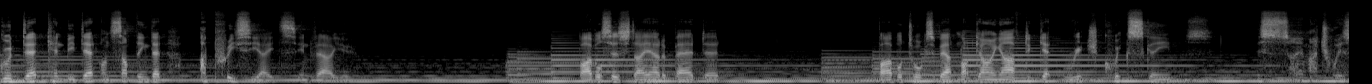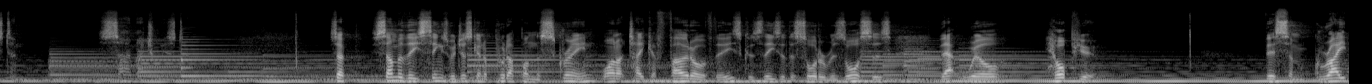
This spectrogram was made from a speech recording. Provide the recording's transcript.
Good debt can be debt on something that appreciates in value. Bible says stay out of bad debt. Bible talks about not going after get rich quick schemes. There's so much wisdom. So much wisdom. So, some of these things we're just going to put up on the screen. Why not take a photo of these? Because these are the sort of resources that will help you. There's some great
